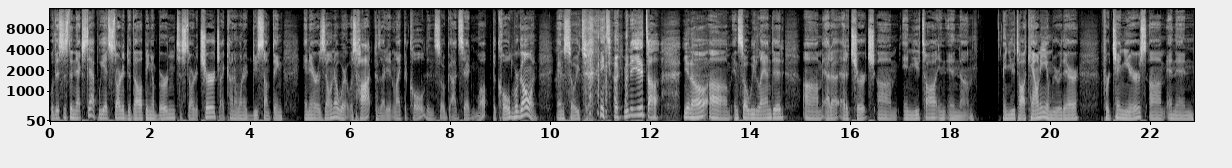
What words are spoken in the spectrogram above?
well, this is the next step. We had started developing a burden to start a church. I kind of wanted to do something in Arizona where it was hot because I didn't like the cold. And so God said, well, the cold, we're going. And so he, t- he took me to Utah, you know. Um, and so we landed um, at, a, at a church um, in Utah, in, in, um, in Utah County. And we were there for 10 years. Um, and then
